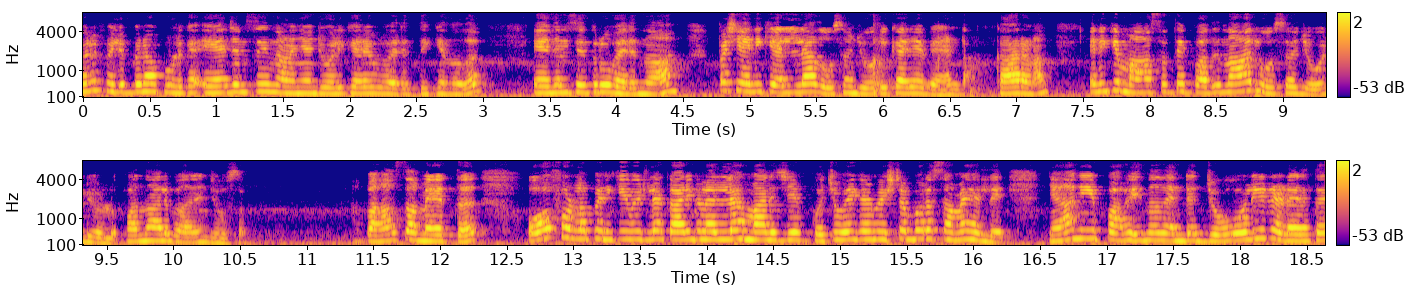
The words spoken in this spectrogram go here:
ഒരു ഫിലിപ്പിനോ പുള്ളിക്ക ഏജൻസിയിൽ നിന്നാണ് ഞാൻ ജോലിക്കാരെ വരുത്തിക്കുന്നത്. ഏജൻസി ത്രൂ വരുന്നതാ. പക്ഷെ എനിക്ക് എല്ലാ ദിവസവും ജോലിക്കാരെ വേണ്ട. കാരണം എനിക്ക് മാസത്തെ പതിനാല് ദിവസമേ ജോലിയുള്ളൂ. പതിനാല് പതിനഞ്ച് ദിവസം. അപ്പൊ ആ സമയത്ത് ഓഫ് ഉള്ളപ്പോൾ എനിക്ക് വീട്ടിലെ കാര്യങ്ങളെല്ലാം മാനേജ് ചെയ്യാം കൊച്ചു പോയി കഴിയുമ്പോൾ ഇഷ്ടം പോലെ സമയമല്ലേ ഞാൻ ഈ പറയുന്നത് എന്റെ ജോലിയുടെ ഇടയിലത്തെ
